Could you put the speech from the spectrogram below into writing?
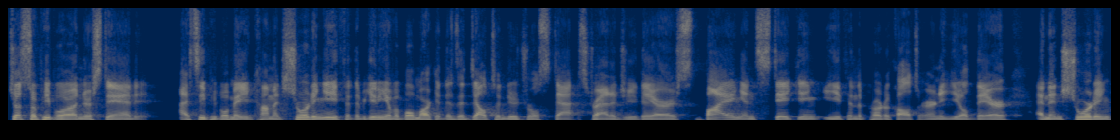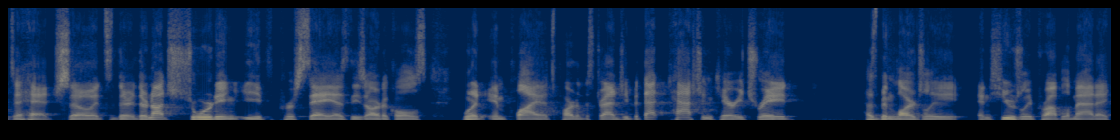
just so people understand. I see people making comments shorting ETH at the beginning of a bull market. There's a delta neutral stat strategy. They are buying and staking ETH in the protocol to earn a yield there, and then shorting to hedge. So it's they're they're not shorting ETH per se, as these articles would imply. It's part of the strategy, but that cash and carry trade has been largely and hugely problematic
